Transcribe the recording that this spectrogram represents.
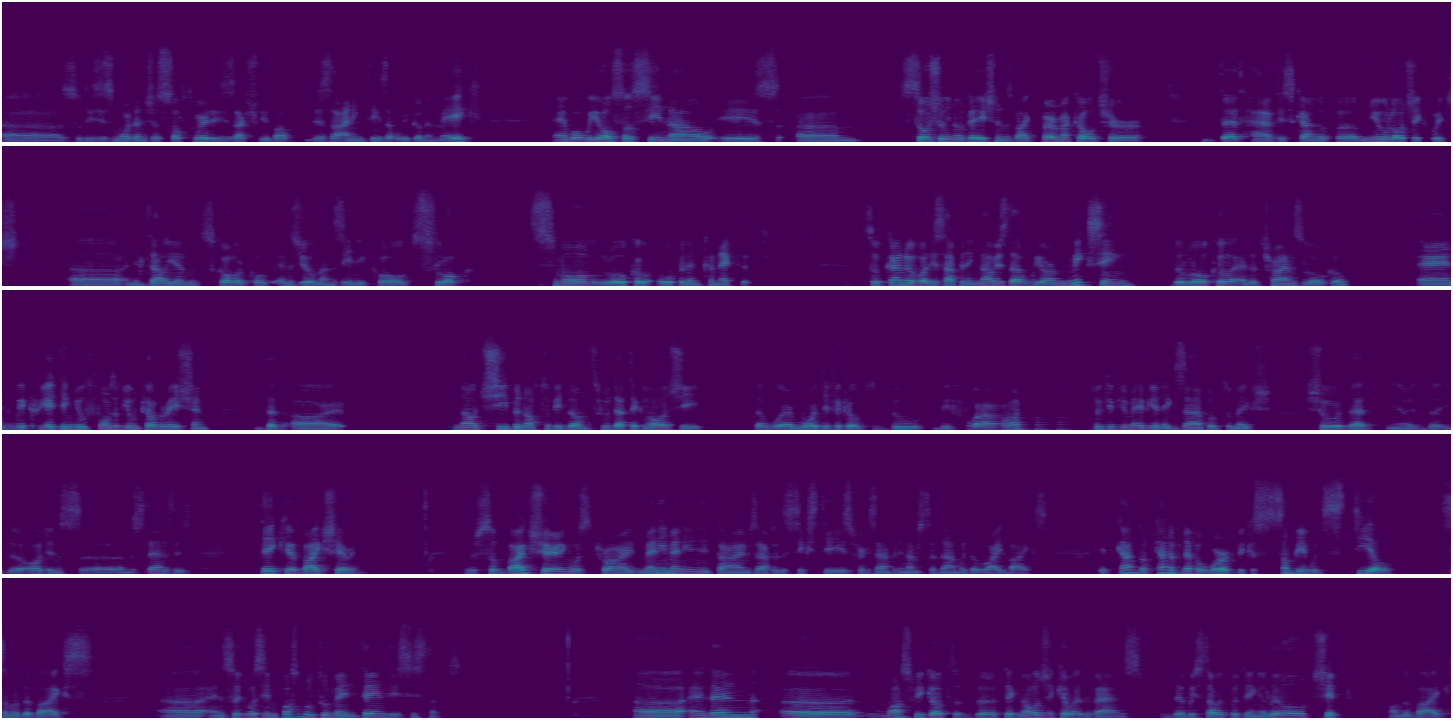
Uh, so this is more than just software. This is actually about designing things that we're going to make. And what we also see now is um, social innovations like permaculture that have this kind of uh, new logic, which uh, an Italian scholar called Enzio Manzini called SLOC, small, local, open, and connected. So kind of what is happening now is that we are mixing the local and the translocal, and we're creating new forms of human collaboration that are now cheap enough to be done through that technology that were more difficult to do before. I want to give you maybe an example to make sure that you know the, the audience uh, understands this. Take a bike sharing. So bike sharing was tried many, many, many times after the 60s, for example, in Amsterdam with the white bikes. It kind of, kind of never worked because some people would steal some of the bikes. Uh, and so it was impossible to maintain these systems. Uh, and then uh, once we got the technological advance, then we started putting a little chip on the bike,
